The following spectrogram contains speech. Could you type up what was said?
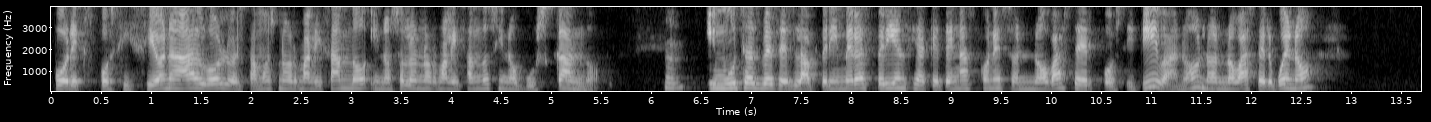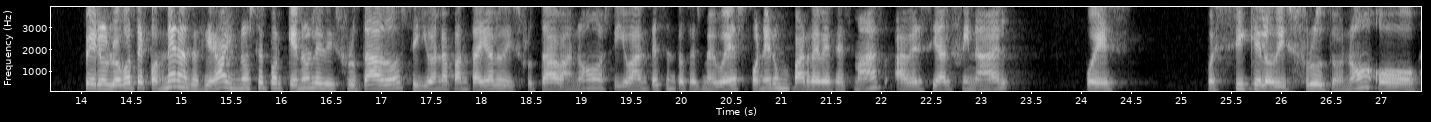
por exposición a algo lo estamos normalizando y no solo normalizando, sino buscando. Mm. Y muchas veces la primera experiencia que tengas con eso no va a ser positiva, ¿no? No, no va a ser bueno, pero luego te condenas, decir, ay, no sé por qué no le he disfrutado si yo en la pantalla lo disfrutaba, ¿no? O si yo antes, entonces me voy a exponer un par de veces más a ver si al final, pues, pues sí que lo disfruto, ¿no? O,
